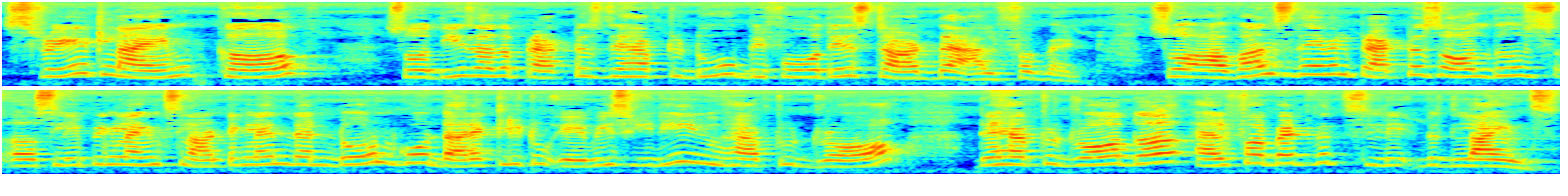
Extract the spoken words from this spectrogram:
straight line, curve. So these are the practice they have to do before they start the alphabet. So uh, once they will practice all those uh, sleeping line, slanting line, then don't go directly to ABCD. You have to draw. They have to draw the alphabet with with lines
